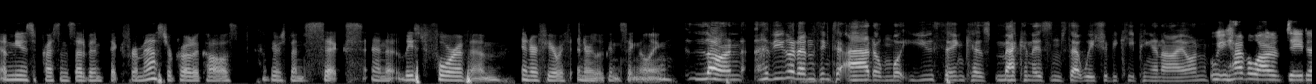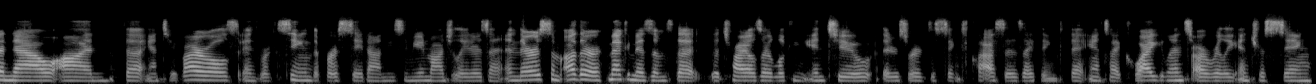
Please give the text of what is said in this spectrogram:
immune suppressants that have been picked for master protocols, there's been six, and at least four of them interfere with interleukin signaling. Lauren, have you got anything to add on what you think as mechanisms that we should be keeping an eye on? We have a lot of data now on the antivirals, and we're seeing the first data on these immune modulators. And, and there are some other mechanisms that the trials are looking into that are sort of distinct classes. I think the anticoagulants are really interesting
